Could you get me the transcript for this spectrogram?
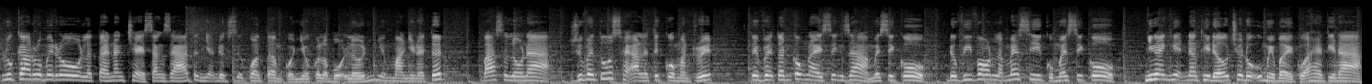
Luca Romero là tài năng trẻ sáng giá từng nhận được sự quan tâm của nhiều câu lạc bộ lớn như Man United, Barcelona, Juventus hay Atletico Madrid. Tiền vệ tấn công này sinh ra ở Mexico, được ví von là Messi của Mexico, nhưng anh hiện đang thi đấu cho đội U17 của Argentina.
